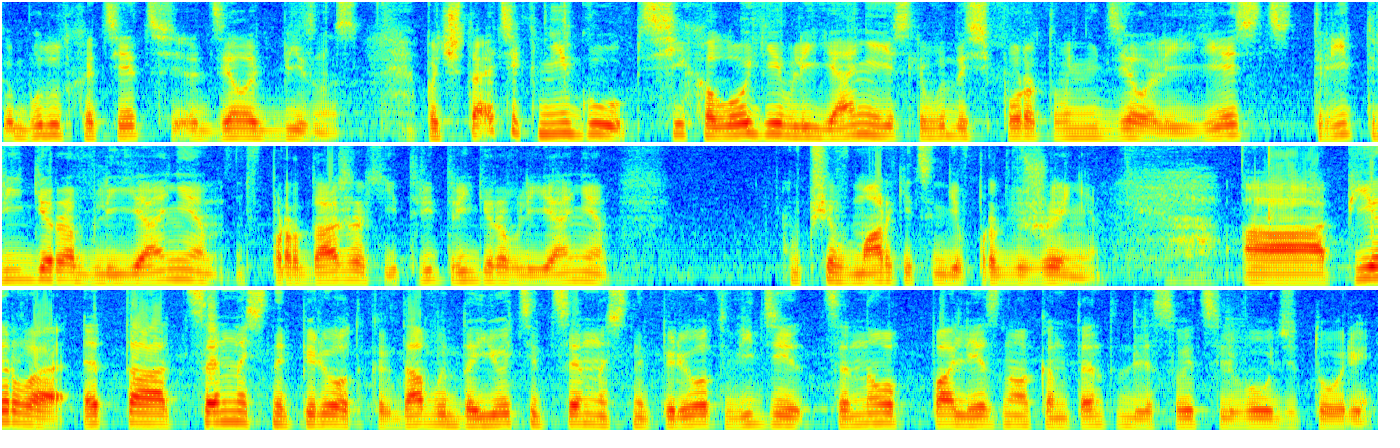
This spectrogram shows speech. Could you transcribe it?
будут хотеть делать бизнес. Почитайте книгу «Психология влияния», если вы до сих пор этого не делали. Есть три триггера влияния в продажах и три триггера влияния вообще в маркетинге, в продвижении. А первое – это ценность наперед, когда вы даете ценность наперед в виде ценного полезного контента для своей целевой аудитории.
